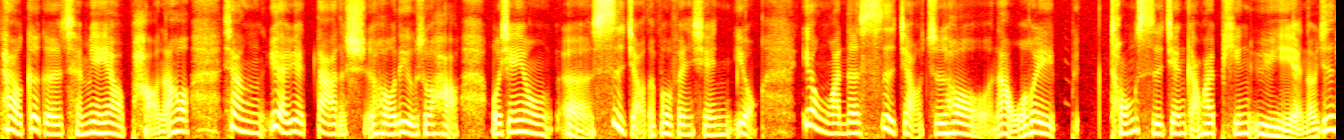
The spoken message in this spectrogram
他有各个层面要跑。然后像越来越大的时候，例如说，好，我先用呃四角的部分先用，用完了四角之后，那我会。同时间赶快拼语言哦，就是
